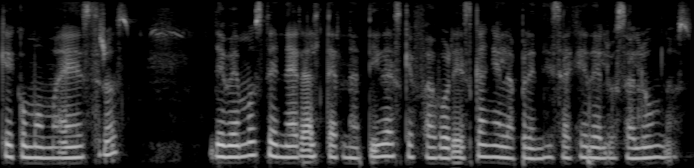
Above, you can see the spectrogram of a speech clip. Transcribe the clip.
que como maestros Debemos tener alternativas que favorezcan el aprendizaje de los alumnos.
